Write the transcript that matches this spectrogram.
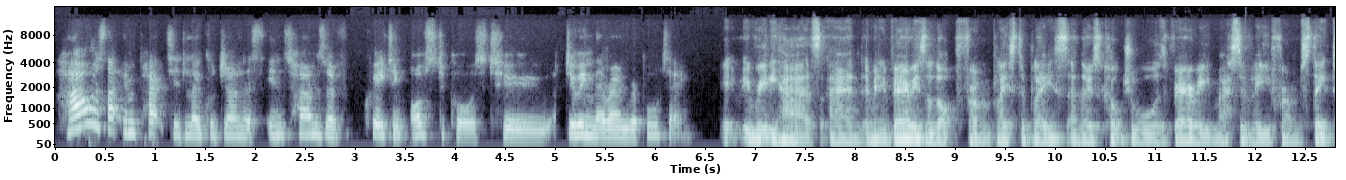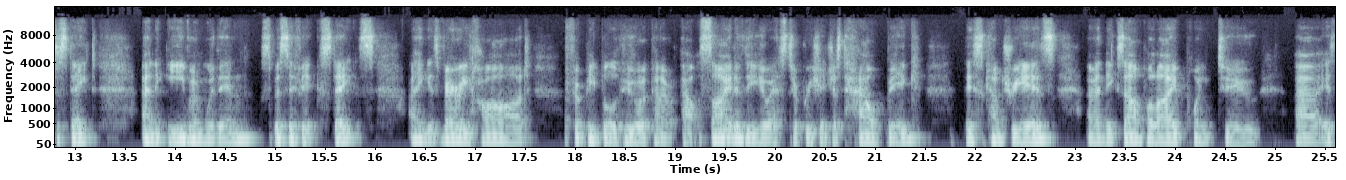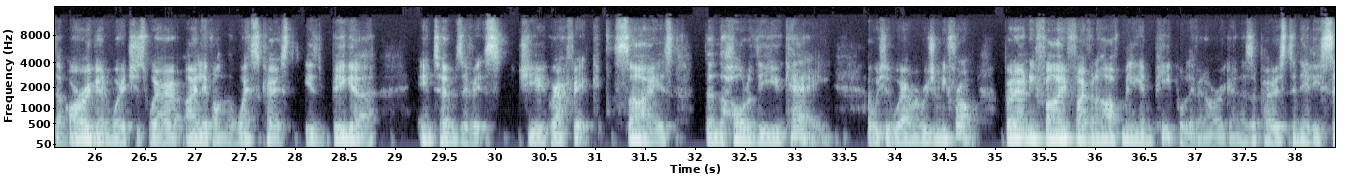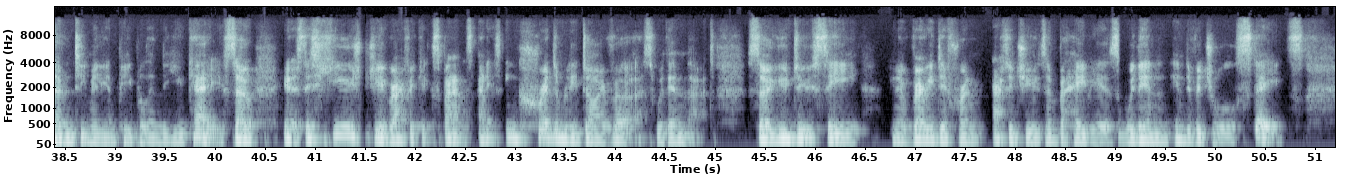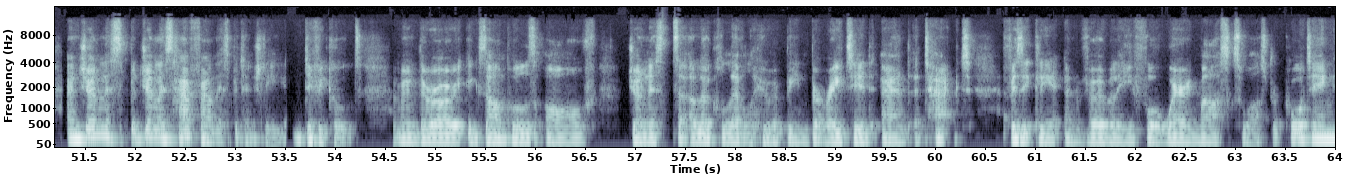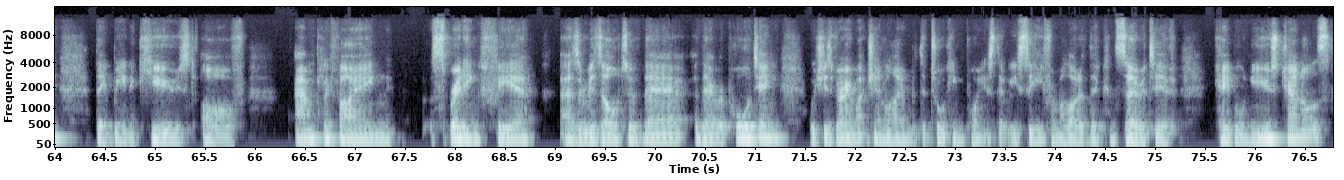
How has that impacted local journalists in terms of creating obstacles to doing their own reporting? It, it, really has. And I mean, it varies a lot from place to place, and those culture wars vary massively from state to state and even within specific states. I think it's very hard for people who are kind of outside of the US to appreciate just how big this country is. And the example I point to uh, is that Oregon, which is where I live on the West Coast, is bigger in terms of its geographic size than the whole of the UK, which is where I'm originally from. But only five, five and a half million people live in Oregon, as opposed to nearly 70 million people in the UK. So, you know, it's this huge geographic expanse and it's incredibly diverse within that. So, you do see, you know, very different attitudes and behaviors within individual states. And journalists, but journalists have found this potentially difficult. I mean, there are examples of journalists at a local level who have been berated and attacked physically and verbally for wearing masks whilst reporting. They've been accused of amplifying, spreading fear as a result of their their reporting, which is very much in line with the talking points that we see from a lot of the conservative cable news channels.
